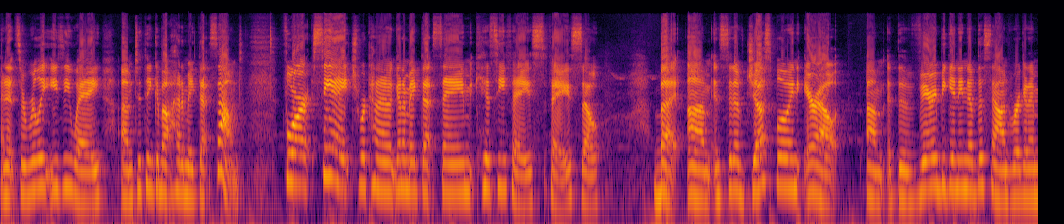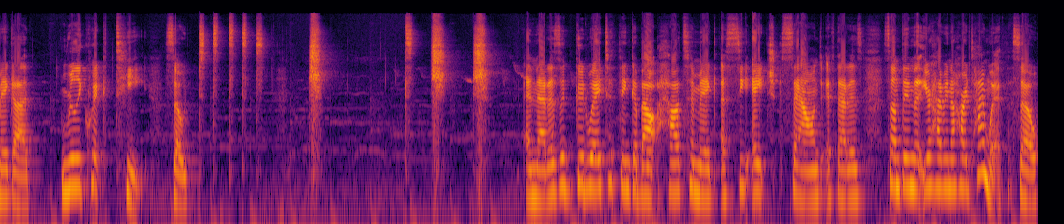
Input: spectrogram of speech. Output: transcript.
And it's a really easy way um, to think about how to make that sound. For CH, we're kind of going to make that same kissy face face. So, but um, instead of just blowing air out, um, at the very beginning of the sound, we're going to make a really quick T. So, and that is a good way to think about how to make a CH sound if that is something that you're having a hard time with. So,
